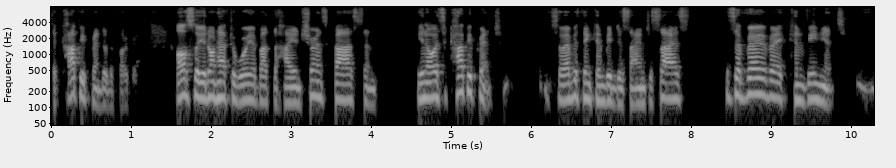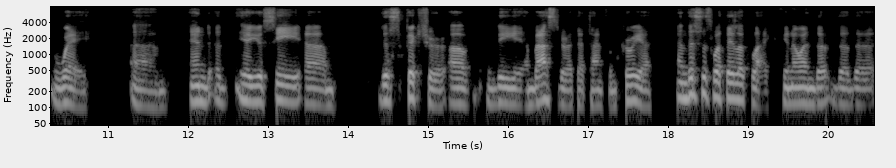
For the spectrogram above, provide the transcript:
the copy print of the photograph. Also, you don't have to worry about the high insurance costs and you know, it's a copy print. So everything can be designed to size it's a very, very convenient way. Um, and uh, here you see um, this picture of the ambassador at that time from Korea. And this is what they look like, you know, and the, the, the,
